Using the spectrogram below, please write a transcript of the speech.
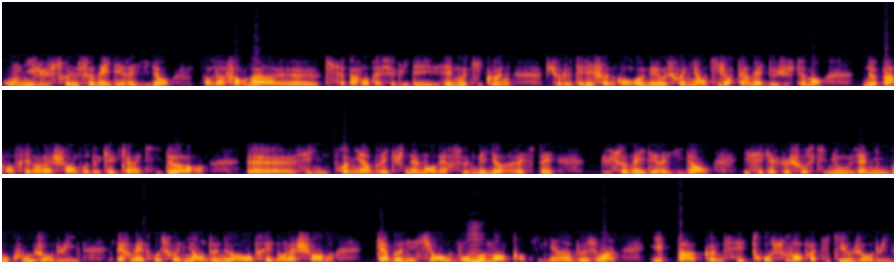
On illustre le sommeil des résidents dans un format euh, qui s'apparente à celui des émoticônes sur le téléphone qu'on remet aux soignants, qui leur permettent de justement ne pas rentrer dans la chambre de quelqu'un qui dort. Euh, c'est une première brique finalement vers ce meilleur respect du sommeil des résidents et c'est quelque chose qui nous anime beaucoup aujourd'hui, permettre aux soignants de ne rentrer dans la chambre qu'à bon escient, au bon mmh. moment quand il y a un besoin et pas comme c'est trop souvent pratiqué aujourd'hui,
